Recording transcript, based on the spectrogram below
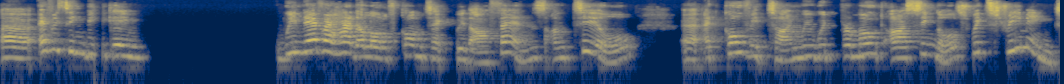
Uh, everything became. We never had a lot of contact with our fans until uh, at COVID time we would promote our singles with streamings.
